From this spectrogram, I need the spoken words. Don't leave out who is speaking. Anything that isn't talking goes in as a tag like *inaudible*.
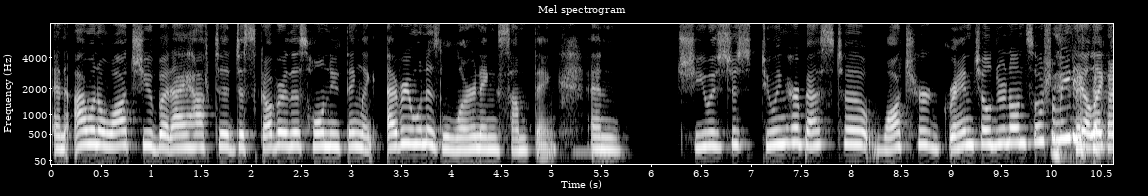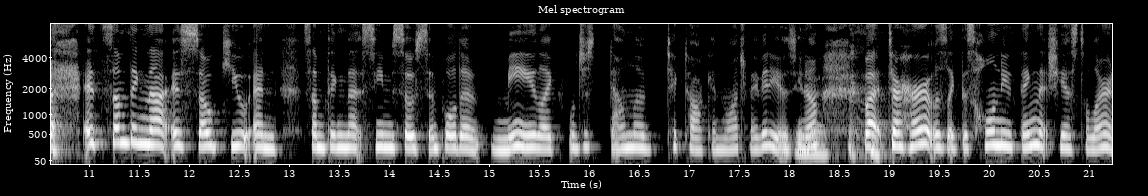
Speaker 1: and I want to watch you, but I have to discover this whole new thing. Like everyone is learning something. Mm-hmm. And she was just doing her best to watch her grandchildren on social media. Like *laughs* it's something that is so cute and something that seems so simple to me. Like, we'll just download TikTok and watch my videos, you know? *laughs* But to her, it was like this whole new thing that she has to learn.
